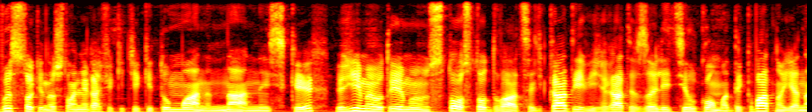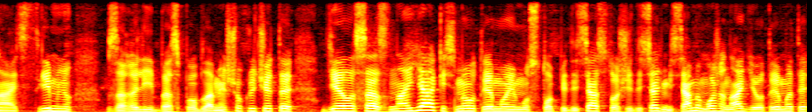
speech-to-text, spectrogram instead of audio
високі налаштування графіки, тільки туман на низьких. В грі ми отримуємо 100-120 кадрів і грати взагалі цілком адекватно. Я навіть стрімлю взагалі без проблем. Якщо включити DLSS на якість, ми отримуємо 150-160 місцями можна навіть отримати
